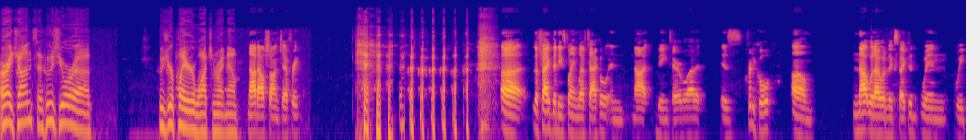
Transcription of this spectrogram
All right, John. So who's your uh, who's your player you're watching right now? Not Alshon Jeffery. uh, the fact that he's playing left tackle and not being terrible at it is pretty cool. Um, not what I would have expected when we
